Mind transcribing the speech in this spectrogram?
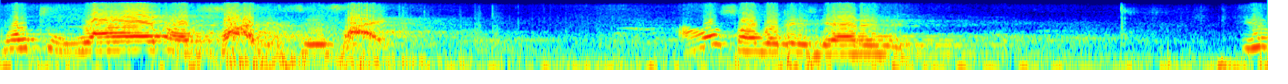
Put wine of service inside. I hope somebody is hearing me. You,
